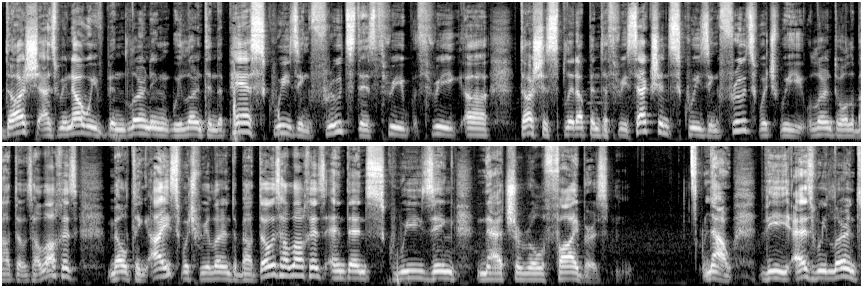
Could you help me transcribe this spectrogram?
Dush, as we know, we've been learning. We learned in the past squeezing fruits. There's three three uh, dush is split up into three sections. Squeezing fruits, which we learned all about those halachas. Melting ice, which we learned about those halachas, and then squeezing natural fibers. Now, the as we learned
